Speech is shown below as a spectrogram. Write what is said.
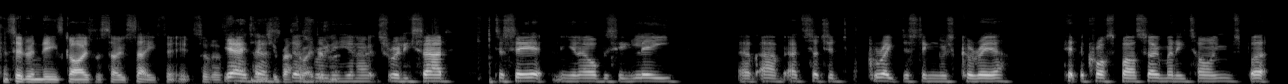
considering these guys were so safe, it, it sort of yeah, it takes does, your breath does away. Really, you know, it's really sad to see it. You know, obviously Leigh uh, had such a great, distinguished career. Hit the crossbar so many times, but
